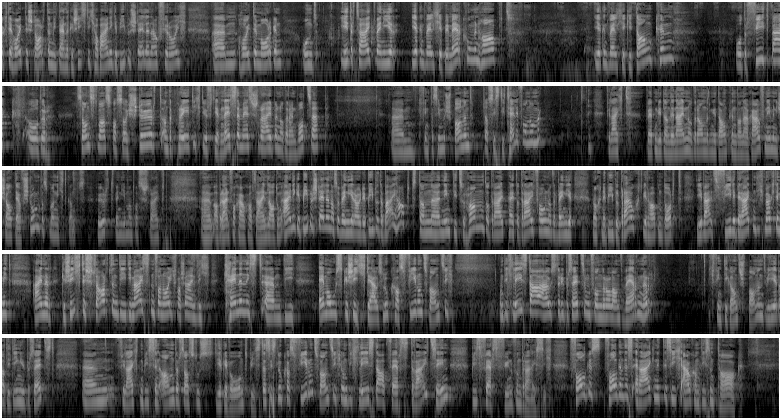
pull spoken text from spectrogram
Möchte heute starten mit einer Geschichte. Ich habe einige Bibelstellen auch für euch ähm, heute Morgen. Und jederzeit, wenn ihr irgendwelche Bemerkungen habt, irgendwelche Gedanken oder Feedback oder sonst was, was euch stört an der Predigt, dürft ihr ein SMS schreiben oder ein WhatsApp. Ähm, ich finde das immer spannend. Das ist die Telefonnummer. Vielleicht werden wir dann den einen oder anderen Gedanken dann auch aufnehmen. Ich schalte auf Stumm, dass man nicht ganz hört, wenn jemand was schreibt. Ähm, aber einfach auch als Einladung. Einige Bibelstellen, also wenn ihr eure Bibel dabei habt, dann äh, nehmt die zur Hand oder iPad oder iPhone oder wenn ihr noch eine Bibel braucht. Wir haben dort jeweils viele bereit und ich möchte mit einer Geschichte starten, die die meisten von euch wahrscheinlich kennen, ist ähm, die Emmaus-Geschichte aus Lukas 24. Und ich lese da aus der Übersetzung von Roland Werner. Ich finde die ganz spannend, wie er da die Dinge übersetzt. Ähm, vielleicht ein bisschen anders, als du es dir gewohnt bist. Das ist Lukas 24 und ich lese da ab Vers 13 bis Vers 35. Folgendes, Folgendes ereignete sich auch an diesem Tag.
